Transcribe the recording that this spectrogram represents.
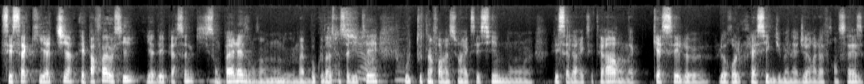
c'est ça qui attire. Et parfois aussi, il y a des personnes qui sont pas à l'aise dans un monde où on a beaucoup de responsabilités, sûr. où toute l'information est accessible, dont euh, les salaires, etc. On a cassé le, le rôle classique du manager à la française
